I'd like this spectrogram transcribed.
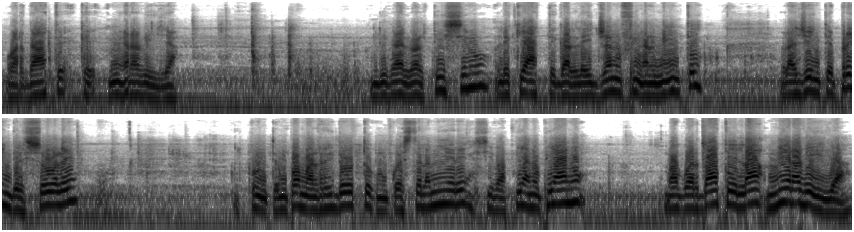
guardate che meraviglia. Un livello altissimo, le chiatte galleggiano finalmente, la gente prende il sole, il ponte è un po' mal ridotto con queste lamiere, si va piano piano, ma guardate la meraviglia.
